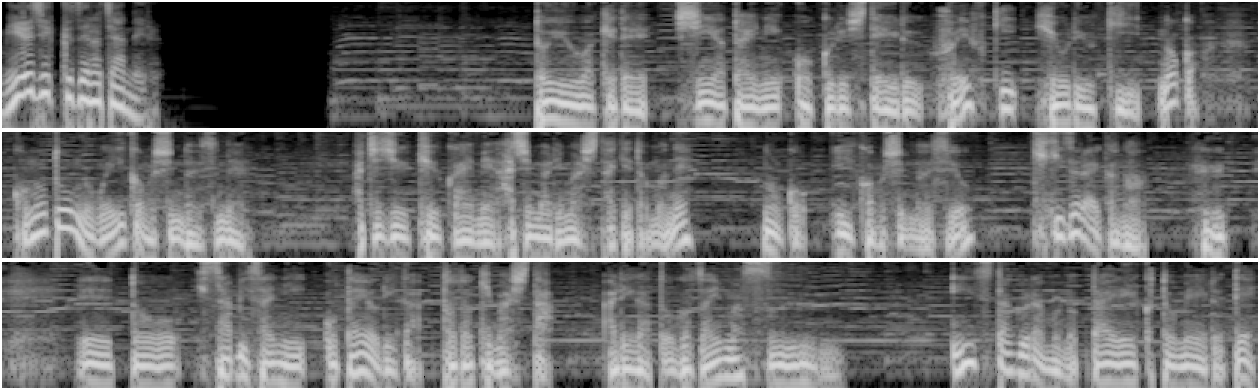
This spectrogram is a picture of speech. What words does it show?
ミュージックゼロチャンネル。というわけで深夜帯にお送りしている笛吹き漂流記。なんかこのトーンの方がいいかもしれないですね。89回目始まりましたけどもね。なんかいいかもしれないですよ。聞きづらいかな。えっと久々にお便りが届きました。ありがとうございます。インスタグラムのダイレクトメールで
